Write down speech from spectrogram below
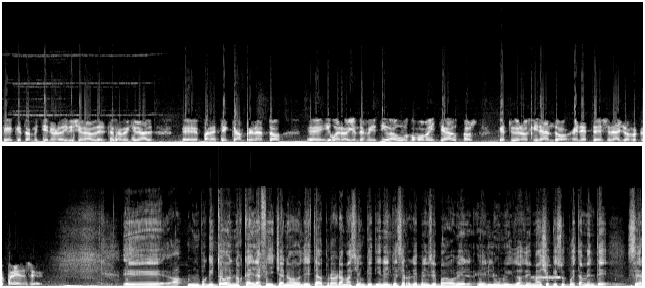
que, que también tiene una divisional del tercer regional eh, para este campeonato. Eh, y bueno, y en definitiva hubo como 20 autos que estuvieron girando en este escenario roqueperense. Eh, ah, un poquito nos cae la ficha, ¿no? De esta programación que tiene el TC Roque Perense para volver el 1 y 2 de mayo, que supuestamente se,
